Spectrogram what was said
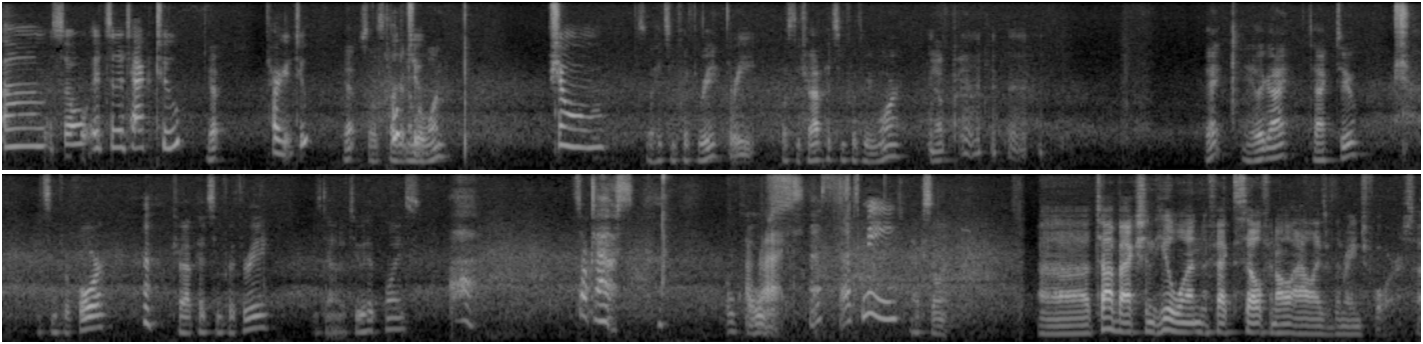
Um, so it's an attack two. Yep. Target two. Yep, so let's target two. number one. Shoom. So it hits him for three, Three. plus the trap hits him for three more. Yep. Okay, the other guy, attack two. Hits him for four. trap hits him for three. He's down to two hit points. Ah, so close. So All right. That's that's me. Excellent. Uh, top action, heal one, affect self and all allies within range four. So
